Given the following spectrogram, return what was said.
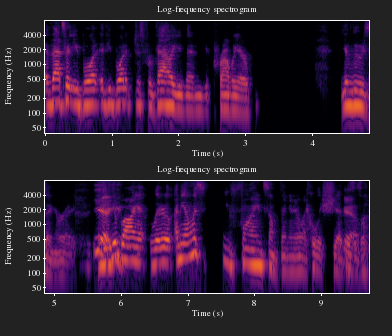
that's what you bought, if you bought it just for value, then you probably are you're losing already. Yeah you're you- buying it literally. I mean, unless you find something and you're like, "Holy shit, this Yeah. is like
